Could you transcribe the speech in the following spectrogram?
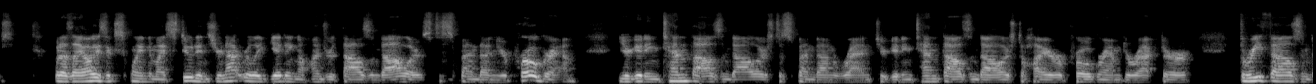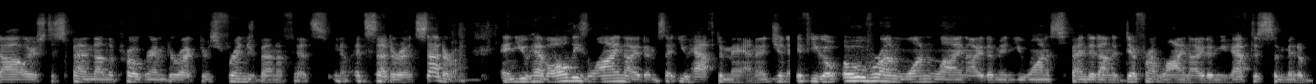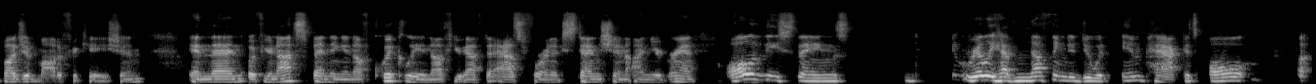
but as I always explain to my students, you're not really getting $100,000 to spend on your program. You're getting $10,000 to spend on rent. You're getting $10,000 to hire a program director, $3,000 to spend on the program director's fringe benefits, you know, et cetera, et cetera. And you have all these line items that you have to manage. And if you go over on one line item and you want to spend it on a different line item, you have to submit a budget modification. And then if you're not spending enough quickly enough, you have to ask for an extension on your grant. All of these things really have nothing to do with impact. It's all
